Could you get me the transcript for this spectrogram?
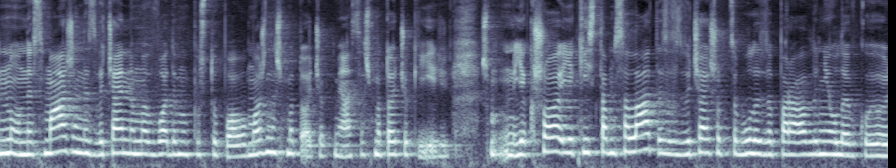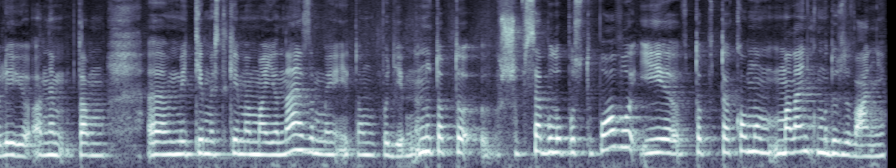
ну, не смажене, звичайно, ми вводимо поступово. Можна шматочок м'яса, шматочок їжі. Якщо якісь там салати, зазвичай, щоб це були заправлені оливкою олією, а не там ем, якимись такими майонезами і тому подібне. Ну тобто, щоб все було поступово і в такому маленькому дозуванні.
